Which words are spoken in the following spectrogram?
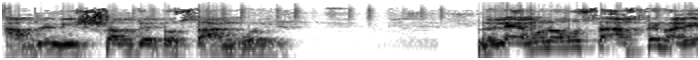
আপনি নিঃশব্দে প্রস্থান করুন। নইলে এমন অবস্থা আসতে পারে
